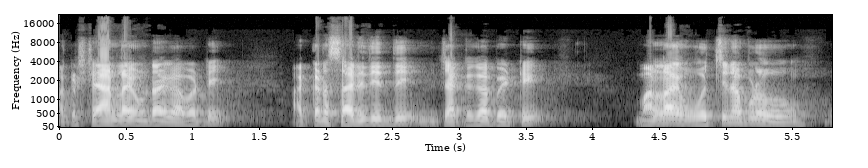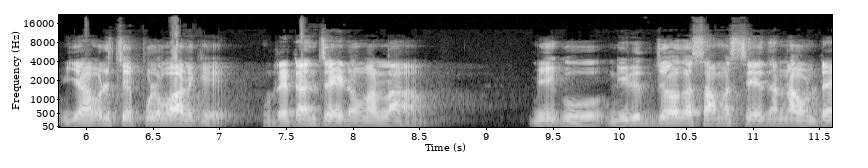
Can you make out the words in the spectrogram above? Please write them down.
అక్కడ స్టాండ్లు అయి ఉంటాయి కాబట్టి అక్కడ సరిదిద్ది చక్కగా పెట్టి మళ్ళీ వచ్చినప్పుడు ఎవరి చెప్పులు వాళ్ళకి రిటర్న్ చేయడం వల్ల మీకు నిరుద్యోగ సమస్య ఏదన్నా ఉంటే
